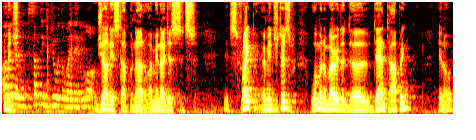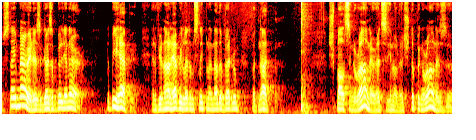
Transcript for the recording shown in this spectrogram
I mean, other than something to do with the way they looked. Johnny Stompanato. I mean, I just, it's, it's frightening. I mean, there's a woman who married uh, Dan Topping. You know, stay married. This guy's a billionaire. To be happy. And if you're not happy, let him sleep in another bedroom, but not spaltzing around there. That's, you know, that stooping around is, uh,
